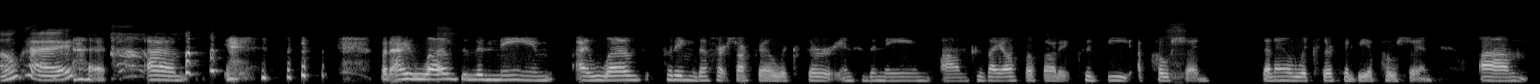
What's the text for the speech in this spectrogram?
Okay. um, but I loved the name. I loved putting the heart chakra elixir into the name because um, I also thought it could be a potion, that an elixir could be a potion. Um,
